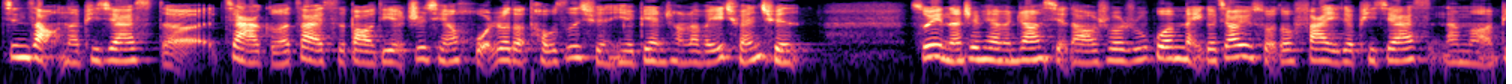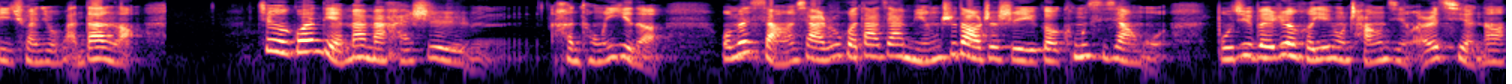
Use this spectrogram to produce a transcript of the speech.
今早呢，PGS 的价格再次暴跌，之前火热的投资群也变成了维权群。所以呢，这篇文章写到说，如果每个交易所都发一个 PGS，那么币圈就完蛋了。这个观点，麦麦还是很同意的。我们想一下，如果大家明知道这是一个空气项目，不具备任何应用场景，而且呢，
